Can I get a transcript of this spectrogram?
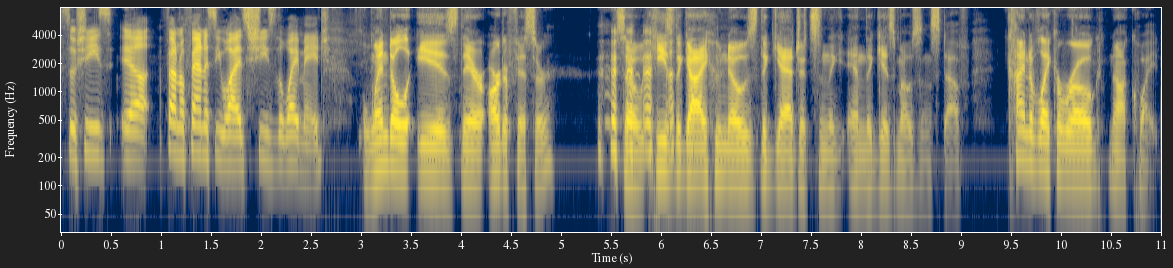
So she's, uh, Final Fantasy wise, she's the white mage. Wendell is their artificer. So he's the guy who knows the gadgets and the and the gizmos and stuff. Kind of like a rogue, not quite.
